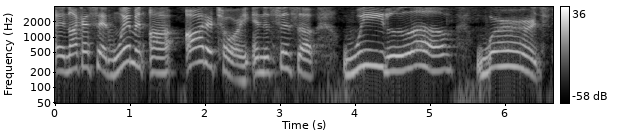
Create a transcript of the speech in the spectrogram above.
and like I said, women are auditory in the sense of we love words.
